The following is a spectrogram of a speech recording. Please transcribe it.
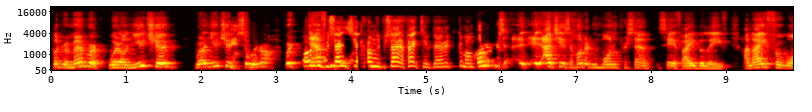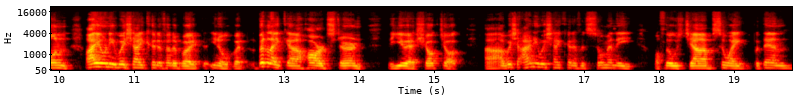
But remember, we're on YouTube. We're on YouTube, so we're not. We're hundred percent safe, hundred percent effective, David. Come on, hundred percent. It actually is one hundred and one percent safe, I believe. And I, for one, I only wish I could have had about you know, but a bit like uh, Hard Stern, the U.S. shock jock. Uh, I wish I only wish I could have had so many of those jabs. So I, but then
